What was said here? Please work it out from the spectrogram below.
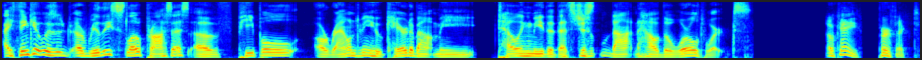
I think it was a, a really slow process of people around me who cared about me telling me that that's just not how the world works. Okay, perfect.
